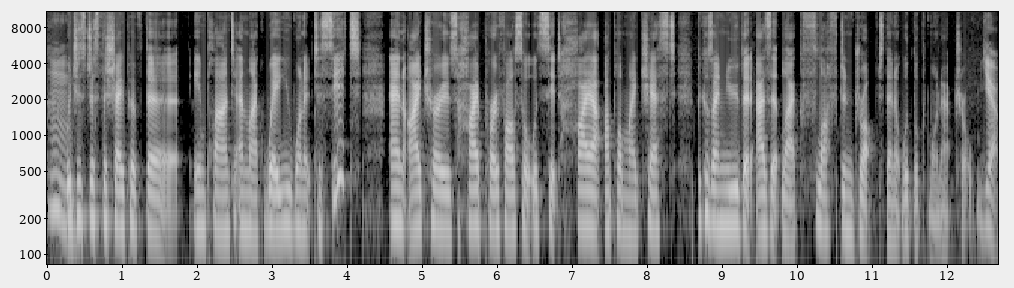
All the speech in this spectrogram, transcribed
mm. which is just the shape of the implant and like where you want it to sit. And I chose high profile so it would sit higher up on my chest because I knew that as it like fluffed and dropped, then it would look more natural. Yeah.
